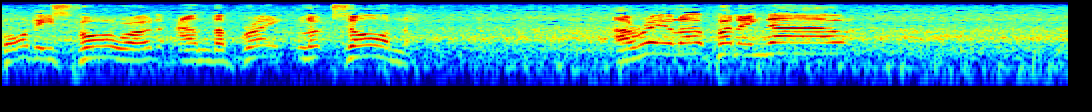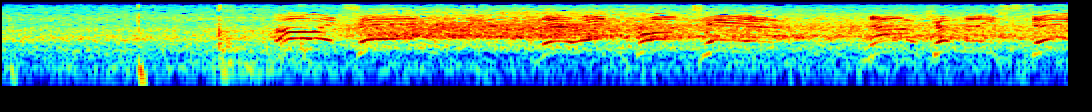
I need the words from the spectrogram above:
Bodies forward and the break looks on. A real opening now. Oh, it's in! They're in front here. Now can they stay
